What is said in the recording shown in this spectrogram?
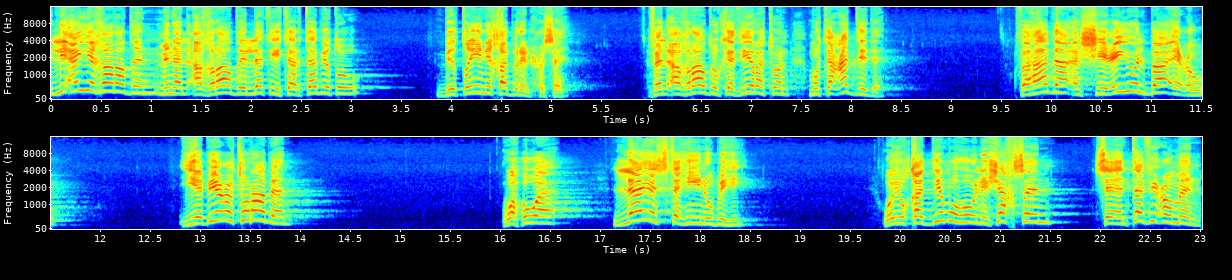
لأي غرض من الأغراض التي ترتبط بطين قبر الحسين. فالأغراض كثيرة متعددة. فهذا الشيعي البائع يبيع ترابا. وهو لا يستهين به. ويقدمه لشخص سينتفع منه.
